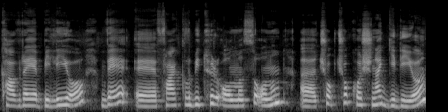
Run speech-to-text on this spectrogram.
kavrayabiliyor ve e, farklı bir tür olması onun e, çok çok hoşuna gidiyor.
